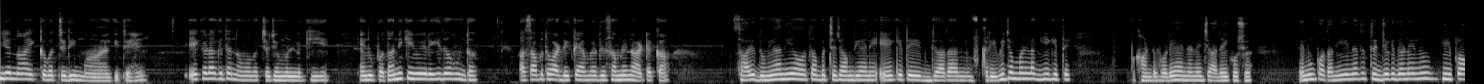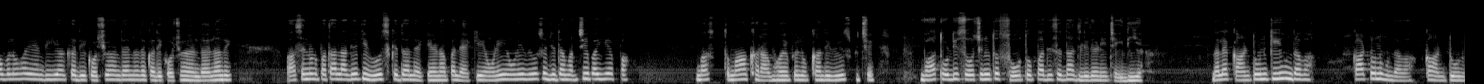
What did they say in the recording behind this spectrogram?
ਇਹ ਨਾ ਇੱਕ ਬੱਚੇ ਦੀ ਮਾਂ ਹੈ ਕਿਤੇ ਹੈ ਇਹ ਕਿਹੜਾ ਕਿਤੇ ਨਵਾਂ ਬੱਚਾ ਜੰਮਣ ਲੱਗੀ ਹੈ? ਇਹਨੂੰ ਪਤਾ ਨਹੀਂ ਕਿਵੇਂ ਰਹੀਦਾ ਹੁੰਦਾ। ਆ ਸਭ ਤੁਹਾਡੇ ਕੈਮਰੇ ਦੇ ਸਾਹਮਣੇ ਨਾਟਕ ਆ। ਸਾਰੀ ਦੁਨੀਆ ਦੀਆਂ ਔਰਤਾਂ ਬੱਚੇ ਜੰਮਦੀਆਂ ਨੇ, ਇਹ ਕਿਤੇ ਜ਼ਿਆਦਾ ਖਰੀਵੀ ਜੰਮਣ ਲੱਗੀ ਕਿਤੇ? ਪਖੰਡ ਫੜਿਆ ਇਹਨਾਂ ਨੇ ਜ਼ਿਆਦਾ ਹੀ ਕੁਛ। ਇਹਨੂੰ ਪਤਾ ਨਹੀਂ, ਇਹਨਾਂ ਦੇ ਤੀਜੇ ਕੁ ਦਿਨ ਇਹਨੂੰ ਕੀ ਪ੍ਰੋਬਲਮ ਹੋ ਜਾਂਦੀ ਆ? ਕਦੇ ਕੁਛ ਹੋ ਜਾਂਦਾ ਇਹਨਾਂ ਦਾ, ਕਦੇ ਕੁਛ ਹੋ ਜਾਂਦਾ ਇਹਨਾਂ ਦੇ। ਬਸ ਇਹਨਾਂ ਨੂੰ ਪਤਾ ਲੱਗ ਗਿਆ ਕਿ ਵਿਊਜ਼ ਕਿੱਦਾਂ ਲੈ ਕੇ ਆਉਣਾ, ਆਪਾਂ ਲੈ ਕੇ ਆਉਣੀ ਆਉਣੀ ਵਿਊਜ਼ ਜਿੱਦਾਂ ਮਰਜ਼ੀ ਪਾਈਏ ਆਪਾਂ। ਬਸ ਦਿਮਾਗ ਖਰਾਬ ਹੋਏ ਪਏ ਲੋਕਾਂ ਦੇ ਵਿਊਜ਼ ਪਿੱਛੇ। ਵਾਹ, ਤੁਹਾਡੀ ਸੋਚ ਨੂੰ ਤਾਂ 100 ਤੋਪਾਂ ਦੀ ਸ਼ਰਧਾਂਜਲੀ ਦੇਣੀ ਚਾਹੀਦੀ ਆ। ਨਾਲੇ ਕਾਰਟੂਨ ਕੀ ਹੁੰਦਾ ਵਾ? ਕਾਰਟੂਨ ਹੁੰਦਾ ਵਾ ਕਾਰਟੂਨ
